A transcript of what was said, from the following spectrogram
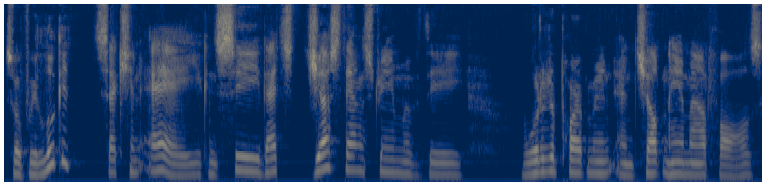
So if we look at section A, you can see that's just downstream of the Water Department and Cheltenham outfalls.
